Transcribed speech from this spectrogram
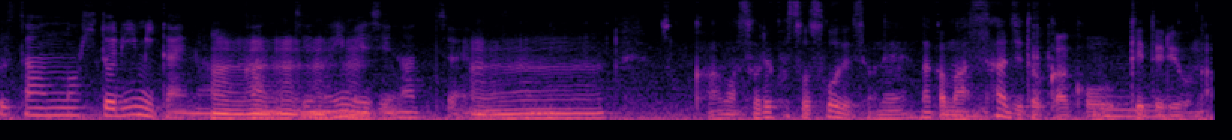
フさんの一人みたいな感じのイメージになっちゃいうますーねあ、それこそそうですよね。なんかマッサージとかこううん受けてるような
